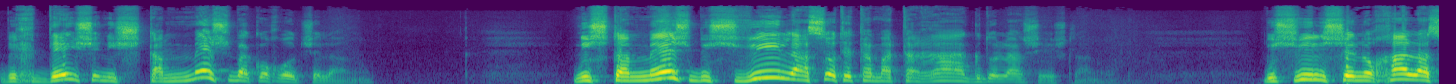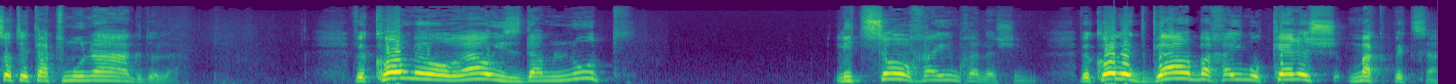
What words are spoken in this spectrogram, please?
בכדי שנשתמש בכוחות שלנו. נשתמש בשביל לעשות את המטרה הגדולה שיש לנו. בשביל שנוכל לעשות את התמונה הגדולה. וכל מאורע הוא הזדמנות ליצור חיים חדשים. וכל אתגר בחיים הוא קרש מקפצה.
